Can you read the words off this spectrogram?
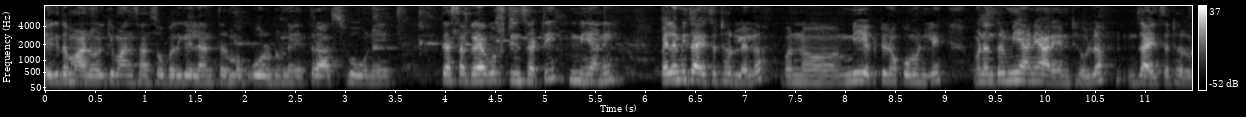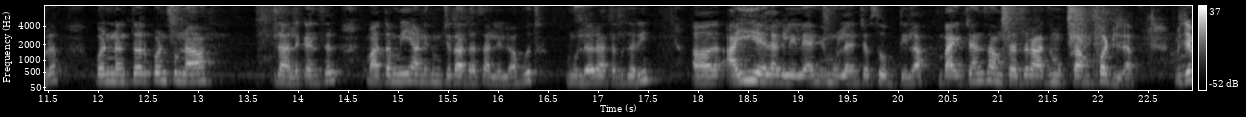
एकदम अनोळखी माणसांसोबत गेल्यानंतर मग ओरडू नये त्रास होऊ नये त्या सगळ्या गोष्टींसाठी मी आणि पहिलं मी जायचं ठरलेलं पण मी एकटी नको म्हणले. मग नंतर मी आणि आर्यन ठेवलं जायचं ठरवलं. पण नंतर पण पुन्हा झालं कॅन्सल मग आता मी आणि तुमच्या दादा चाललेलो आहोत. मुलं राहतात घरी. आई यायला लागलेली आहे मुलांच्या सोबतीला. बाय चान्स आमचा जर आज मुक्काम पडला. म्हणजे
